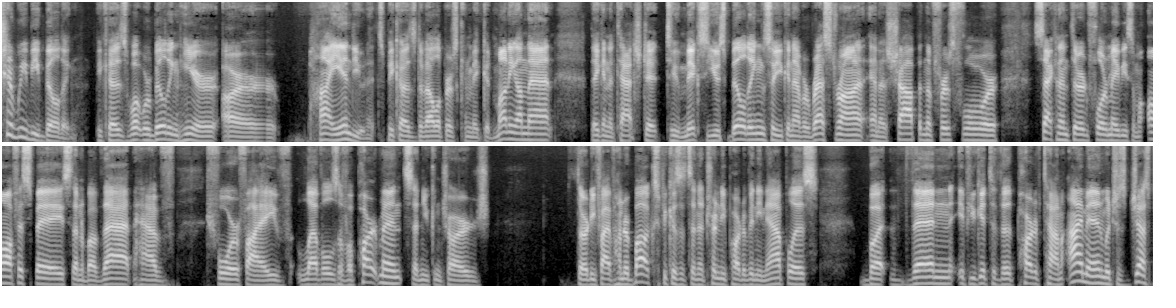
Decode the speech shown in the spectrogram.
should we be building? Because what we're building here are high end units because developers can make good money on that they can attach it to mixed use buildings so you can have a restaurant and a shop in the first floor. Second and third floor, maybe some office space. Then above that, have four or five levels of apartments, and you can charge thirty five hundred bucks because it's in a trendy part of Indianapolis. But then, if you get to the part of town I'm in, which is just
